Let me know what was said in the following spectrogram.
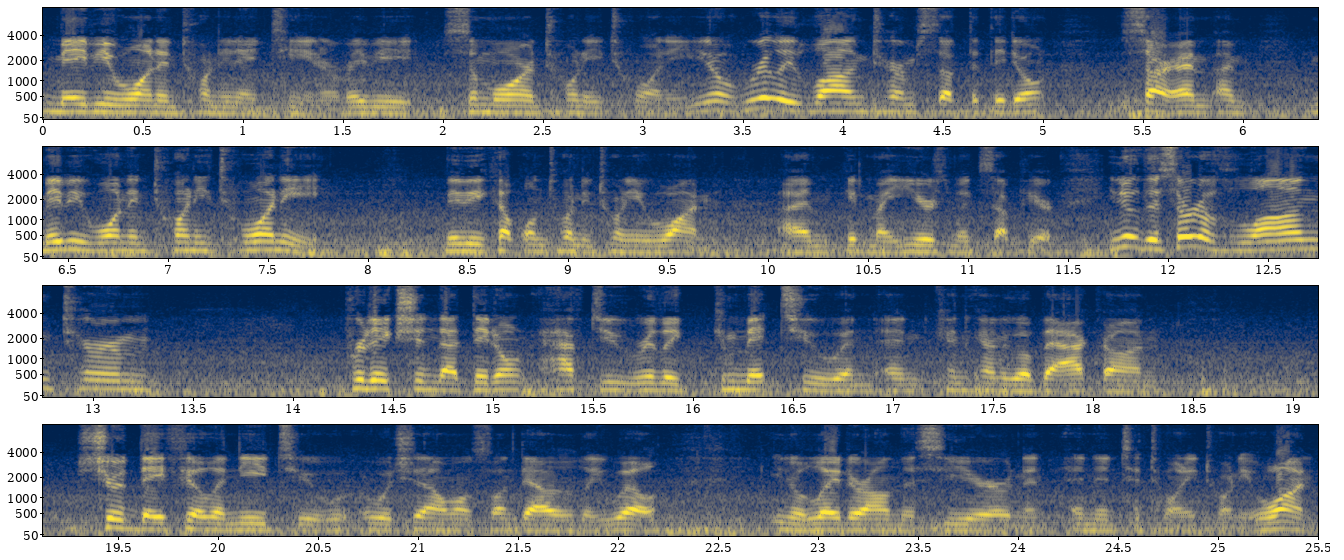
maybe one in 2019 or maybe some more in 2020 you know really long-term stuff that they don't sorry I'm, I'm maybe one in 2020 maybe a couple in 2021. I'm getting my years mixed up here. You know, the sort of long term prediction that they don't have to really commit to and, and can kind of go back on should they feel the need to, which they almost undoubtedly will, you know, later on this year and, and into 2021.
